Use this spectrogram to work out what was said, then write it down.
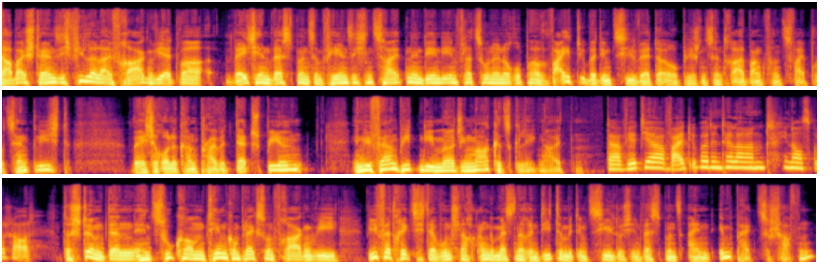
Dabei stellen sich vielerlei Fragen wie etwa, welche Investments empfehlen sich in Zeiten, in denen die Inflation in Europa weit über dem Zielwert der Europäischen Zentralbank von 2% liegt? Welche Rolle kann Private Debt spielen? Inwiefern bieten die Emerging Markets Gelegenheiten? Da wird ja weit über den Tellerrand hinausgeschaut. Das stimmt, denn hinzu kommen Themenkomplexe und Fragen wie, wie verträgt sich der Wunsch nach angemessener Rendite mit dem Ziel, durch Investments einen Impact zu schaffen?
